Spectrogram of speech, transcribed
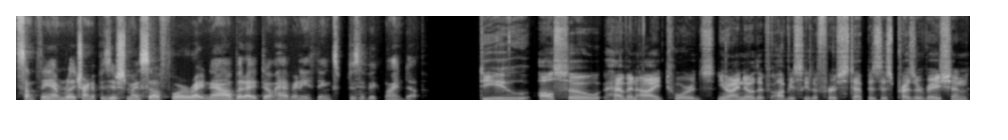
something I'm really trying to position myself for right now, but I don't have anything specific lined up. Do you also have an eye towards, you know, I know that obviously the first step is this preservation,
